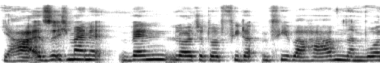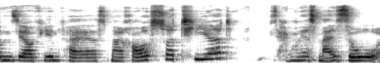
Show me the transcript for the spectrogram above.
Ja, also ich meine, wenn Leute dort Fieber, Fieber haben, dann wurden sie auf jeden Fall erstmal raussortiert. Sagen wir es mal so,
